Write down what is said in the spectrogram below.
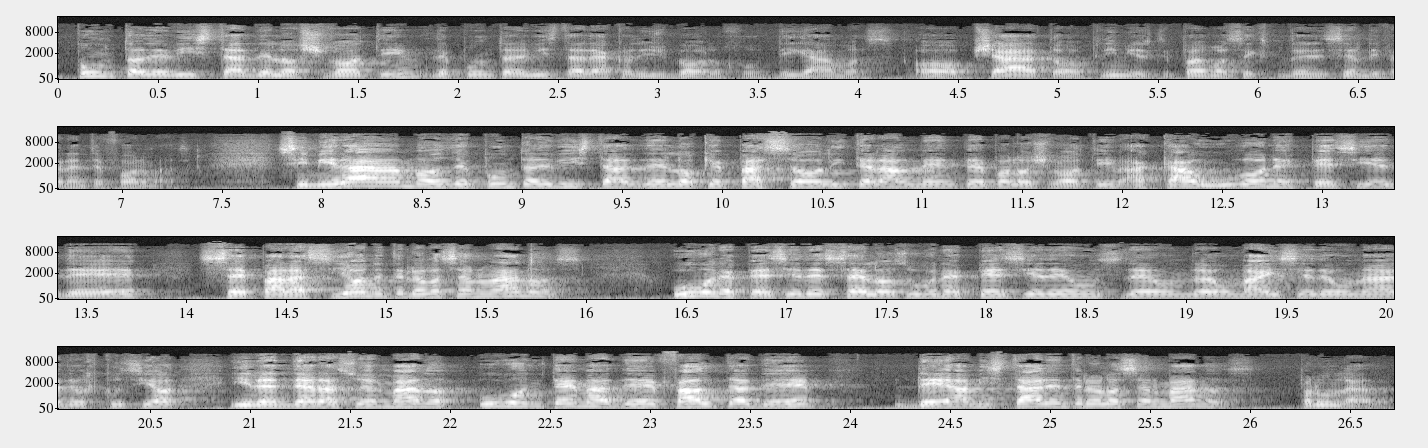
punto de vista de los Shvotim, del punto de vista de Akodish Boruchu, digamos, o Pshat o Primius, que podemos decir de diferentes formas. Si miramos del punto de vista de lo que pasó literalmente por los Shvotim, acá hubo una especie de separación entre los hermanos. Hubo una especie de celos, hubo una especie de un, de un, de un maíz, de una discusión y vender a su hermano. Hubo un tema de falta de, de amistad entre los hermanos, por un lado.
